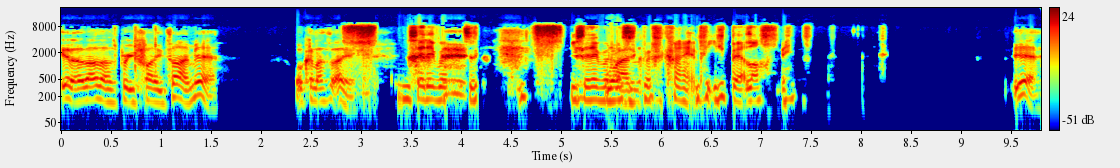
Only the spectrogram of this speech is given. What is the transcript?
You know, that, that was a pretty funny time, yeah. What can I say? You said everyone was, you said everyone was crying, but you better laughing. Yeah,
